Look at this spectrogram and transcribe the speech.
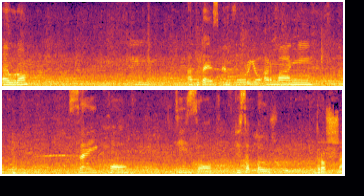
euro. A tutaj jest Emporio Armani, Seiko, Tissot. Tissot to już droższe.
